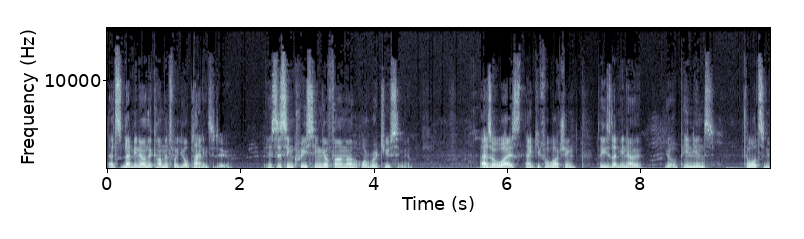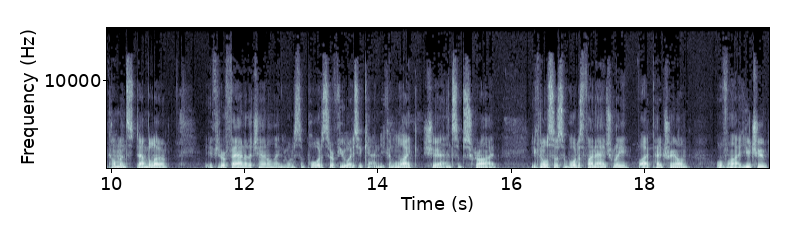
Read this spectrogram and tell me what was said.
Let's let me know in the comments what you're planning to do. Is this increasing your FOMO or reducing it? As always, thank you for watching. Please let me know your opinions, thoughts, and comments down below. If you're a fan of the channel and you want to support us, there are a few ways you can. You can like, share, and subscribe. You can also support us financially via Patreon or via YouTube.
